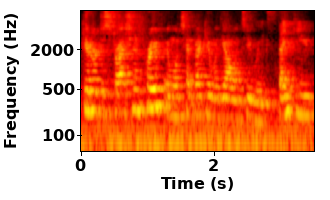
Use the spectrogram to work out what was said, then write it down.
get her distraction proof, and we'll check back in with y'all in two weeks. Thank you.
